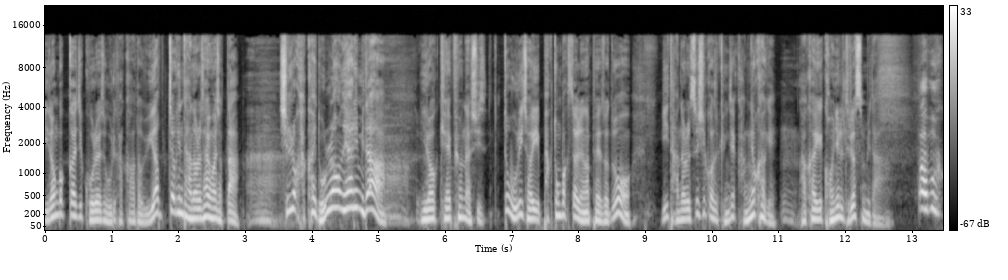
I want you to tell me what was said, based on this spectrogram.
이런 것까지 고려해서 우리 각하가 더 위압적인 단어를 사용하셨다. 실로 각하의 놀라운 헤아림이다. 이렇게 표현할 수 있. 또 우리 저희 박동박살 연합회에서도 이 단어를 쓰실 것을 굉장히 강력하게 음. 각하에게 건의를 드렸습니다. 아 뭐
